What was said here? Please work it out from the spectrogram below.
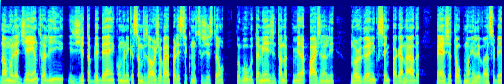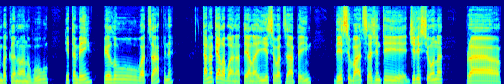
dá uma olhadinha, entra ali e digita BBR Comunicação Visual, já vai aparecer como sugestão. No Google também a gente está na primeira página ali, no orgânico, sem pagar nada, né? Já estão com uma relevância bem bacana lá no Google. E também pelo WhatsApp, né? Tá na tela agora. Tá na tela aí, esse WhatsApp aí. Desse WhatsApp a gente direciona para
